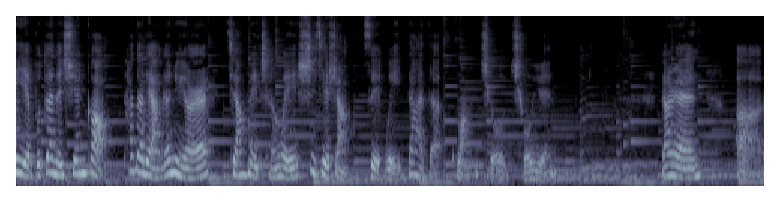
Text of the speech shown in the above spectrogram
也不断的宣告他的两个女儿将会成为世界上最伟大的网球球员。当然，啊，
